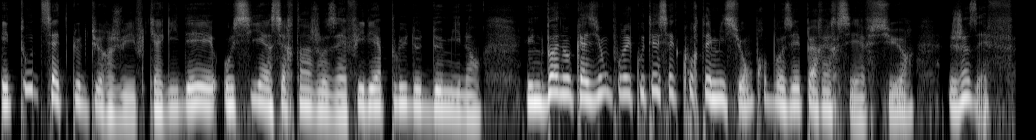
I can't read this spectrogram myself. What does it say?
et toute cette culture juive qui a guidé aussi un certain Joseph il y a plus de 2000 ans. Une bonne occasion pour écouter cette courte émission proposée par RCF sur Joseph.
